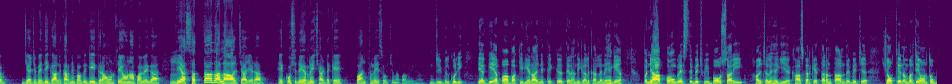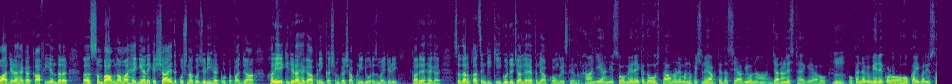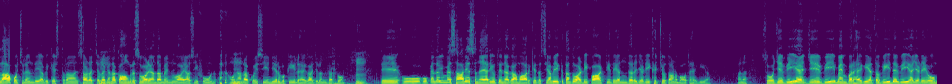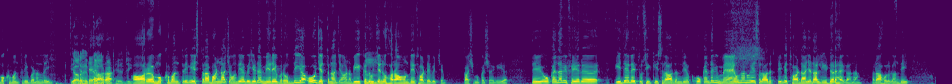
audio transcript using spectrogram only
ਜਜ਼ਬੇ ਦੀ ਗੱਲ ਕਰਨੀ ਪਵੇਗੀ ਗਰਾਊਂਡ ਤੇ ਆਉਣਾ ਪਵੇਗਾ। ਤੇ ਆ ਸੱਤਾ ਦਾ ਲਾਲਚ ਆ ਜਿਹੜਾ ਇਹ ਕੁਝ ਦੇਰ ਲਈ ਛੱਡ ਕੇ ਪੰਥ ਲਈ ਸੋਚਣਾ ਪਵੇਗਾ। ਜੀ ਬਿਲਕੁਲ ਜੀ। ਤੇ ਅੱਗੇ ਆਪਾਂ ਬਾਕੀ ਦੀਆਂ ਰਾਜਨੀਤਿਕ ਧਿਰਾਂ ਦੀ ਗੱਲ ਕਰ ਲੈਣੇ ਹੈਗੇ ਆ। ਪੰਜਾਬ ਕਾਂਗਰਸ ਦੇ ਵਿੱਚ ਵੀ ਬਹੁਤ ਸਾਰੀ ਹਲਚਲ ਹੈਗੀ ਹੈ ਖਾਸ ਕਰਕੇ ਤਰਨਤਾਰਨ ਦੇ ਵਿੱਚ ਚੌਥੇ ਨੰਬਰ ਤੇ ਆਉਣ ਤੋਂ ਬਾਅਦ ਜਿਹੜਾ ਹੈਗਾ ਕਾਫੀ ਅੰਦਰ ਸੰਭਾਵਨਾਵਾਂ ਹੈਗੀਆਂ ਨੇ ਕਿ ਸ਼ਾਇਦ ਕੁਛ ਨਾ ਕੁਛ ਜਿਹੜੀ ਹੈ ਟੁੱਟ ਭੱਜ ਜਾਂ ਹਰੇਕ ਹੀ ਜਿਹੜਾ ਹੈਗਾ ਆਪਣੀ ਕਸ਼ਮਕਸ਼ ਆਪਣੀ ਜੋਰ ਅਜ਼ਮਾਈ ਜਿਹੜੀ ਕਰ ਰਿਹਾ ਹੈਗਾ। ਸਰਦਾਰ ਅਵਤਾਰ ਸਿੰਘ ਜੀ ਕੀ ਕੁਝ ਚੱਲ ਰਿਹਾ ਹੈ ਪੰਜਾਬ ਕਾਂਗਰਸ ਦੇ ਅੰਦਰ? ਹਾਂਜੀ ਹਾਂਜੀ। ਸੋ ਮੇਰੇ ਇੱਕ ਦੋਸਤ ਆ ਉਹਨਾਂ ਨੇ ਮੈਨੂੰ ਪਿਛਲੇ ਹਫ਼ਤੇ ਦੱਸਿਆ ਵੀ ਉਹਨਾਂ ਜਰਨਲਿਸਟ ਹੈਗੇ ਆ ਉਹ। ਉਹ ਕਹਿੰਦੇ ਵੀ ਮੇਰੇ ਕੋਲੋਂ ਉਹ ਕਈ ਵਾਰੀ ਸਲਾਹ ਪੁੱਛ ਲੈਂਦੇ ਆ ਵੀ ਕਿਸ ਤਰ੍ਹਾਂ ਸਾਡਾ ਚੱਲਿਆ ਕਹਿੰਦਾ ਕਾਂਗਰਸ ਵਾਲਿਆਂ ਦਾ ਮੈਨੂੰ ਆਇਆ ਸੀ ਫੋਨ। ਉਹਨਾਂ ਦਾ ਕੋਈ ਸੀਨੀਅਰ ਵਕੀਲ ਹੈਗਾ ਜਲੰਧਰ ਤੋਂ। ਤੇ ਉਹ ਉਹ ਕਹਿੰਦਾ ਵੀ ਮੈਂ ਸਾਰੇ ਸਿਨੈਰੀਓ ਤੇ ਨਗਾ ਮਾਰ ਕੇ ਦੱਸਿਆ ਵੀ ਇੱਕ ਤਾਂ ਤੁਹਾਡੀ ਪਾਰਟੀ ਦੇ ਅੰਦਰ ਜਿਹੜੀ ਖਿੱਚੋਤਾਣ ਬਹੁਤ ਹੈਗੀ ਆ ਹਨਾ? ਸੋ ਜੇ 20 ਹੈ ਜੇ 20 ਮੈਂਬਰ ਹੈਗੇ ਆ ਤਾਂ 20 ਦੇ 20 ਆ ਜਿਹੜੇ ਉਹ ਮੁੱਖ ਮੰਤਰੀ ਬਣਨ ਲਈ ਤਿਆਰ ਹੈ ਤਿਆਰ। ਬੈਠੇ ਆ ਜੀ। ਔਰ ਮੁੱਖ ਮੰਤਰੀ ਵੀ ਇਸ ਤਰ੍ਹਾਂ ਬਣਨਾ ਚਾਹੁੰਦੇ ਆ ਵੀ ਜਿਹੜੇ ਮੇਰੇ ਵਿਰੋਧੀ ਆ ਉਹ ਜਿੱਤ ਨਾ ਜਾਣ ਵੀ ਇੱਕ ਦੂਜੇ ਨੂੰ ਹਰਾਉਣ ਦੇ ਤੁਹਾਡੇ ਵਿੱਚ ਕਸ਼ਮਕਸ਼ ਹੈਗੀ ਆ। ਤੇ ਉਹ ਕਹਿੰਦਾ ਵੀ ਫਿਰ ਇਹਦੇ ਲਈ ਤੁਸੀਂ ਕੀ ਸਲਾਹ ਦਿੰਦੇ ਹੋ? ਉਹ ਕਹਿੰਦੇ ਵੀ ਮੈਂ ਉਹਨਾਂ ਨੂੰ ਇਹ ਸਲਾਹ ਦਿੱਤੀ ਵੀ ਤੁਹਾਡਾ ਜਿਹੜਾ ਲੀਡਰ ਹੈਗਾ ਨਾ ਰਾਹੁਲ ਗਾਂਧੀ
